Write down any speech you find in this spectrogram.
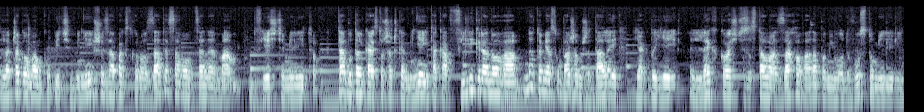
Dlaczego mam kupić mniejszy zapach, skoro za tę samą cenę mam 200 ml? Ta butelka jest troszeczkę mniej taka filigranowa, natomiast uważam, że dalej jakby jej lekkość została zachowana pomimo 200 ml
